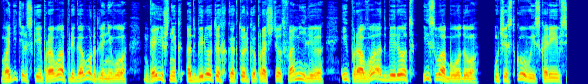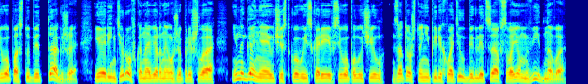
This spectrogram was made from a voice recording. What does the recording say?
Водительские права — приговор для него. Гаишник отберет их, как только прочтет фамилию. И права отберет, и свободу. Участковый, скорее всего, поступит так же, и ориентировка, наверное, уже пришла, и нагоняй участковый, скорее всего, получил за то, что не перехватил беглеца в своем видного.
